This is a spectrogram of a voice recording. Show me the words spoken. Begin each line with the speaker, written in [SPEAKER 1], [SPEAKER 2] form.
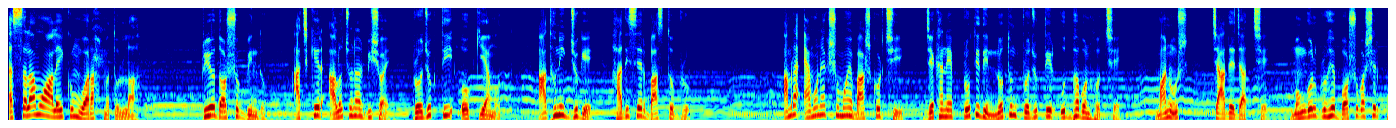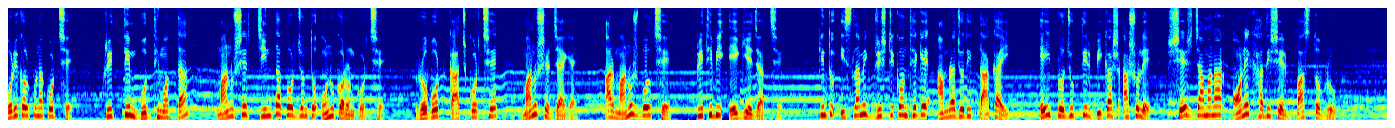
[SPEAKER 1] আসসালামু আলাইকুম ওয়ারাহমতুল্লাহ। প্রিয় দর্শকবৃন্দ, আজকের আলোচনার বিষয় প্রযুক্তি ও কিয়ামত, আধুনিক যুগে হাদিসের বাস্তব রূপ। আমরা এমন এক সময়ে বাস করছি যেখানে প্রতিদিন নতুন প্রযুক্তির উদ্ভাবন হচ্ছে। মানুষ চাঁদে যাচ্ছে, মঙ্গল গ্রহে বসবাসের পরিকল্পনা করছে, কৃত্রিম বুদ্ধিমত্তা মানুষের চিন্তা পর্যন্ত অনুকরণ করছে, রোবট কাজ করছে মানুষের জায়গায়। আর মানুষ বলছে, পৃথিবী এগিয়ে যাচ্ছে। কিন্তু ইসলামিক দৃষ্টিকোণ থেকে আমরা যদি তাকাই, এই প্রযুক্তির বিকাশ আসলে শেষ জামানার অনেক হাদিসের বাস্তব রূপ।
